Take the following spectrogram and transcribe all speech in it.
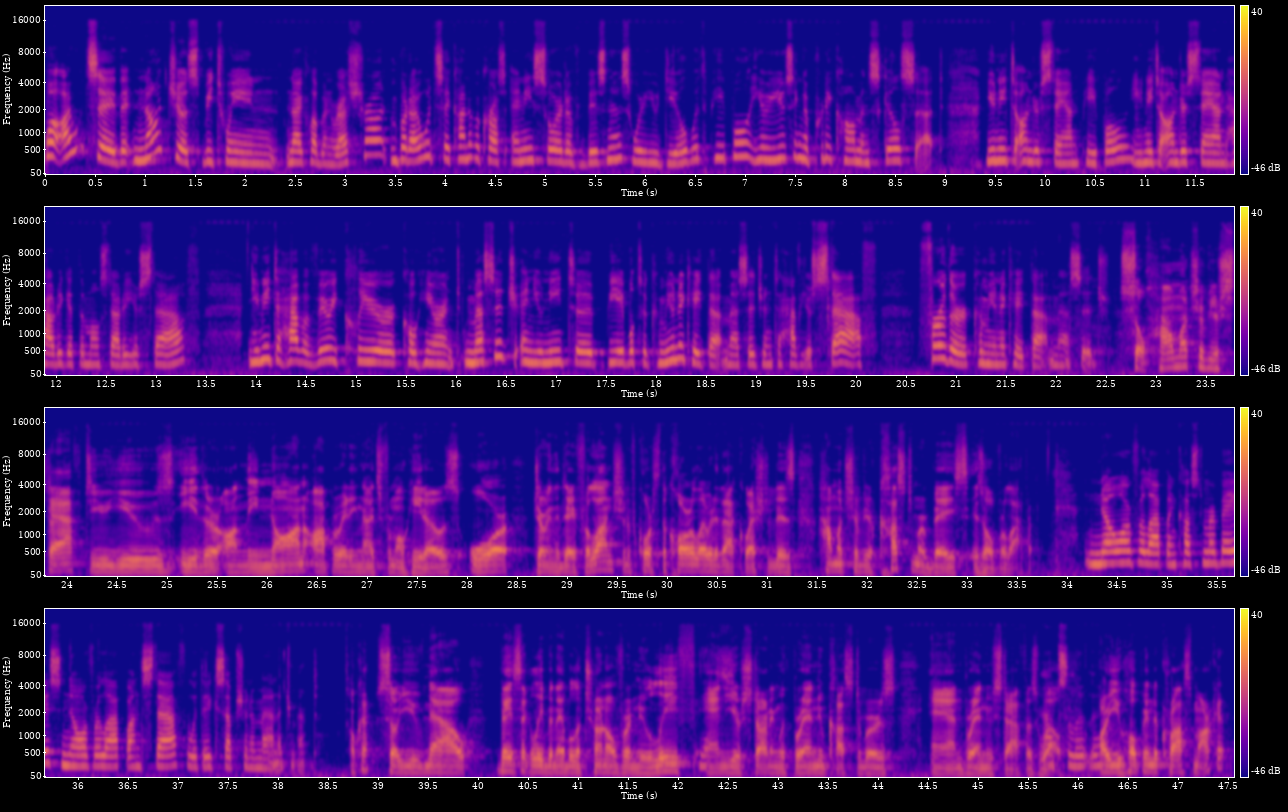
Well, I would say that not just between nightclub and restaurant, but I would say kind of across any sort of business where you deal with people, you're using a pretty common skill set. You need to understand people, you need to understand how to get the most out of your staff. You need to have a very clear, coherent message, and you need to be able to communicate that message and to have your staff further communicate that message. So, how much of your staff do you use either on the non operating nights for mojitos or during the day for lunch? And of course, the corollary to that question is how much of your customer base is overlapping? No overlap on customer base, no overlap on staff, with the exception of management. Okay. So, you've now basically been able to turn over a new leaf and you're starting with brand new customers and brand new staff as well. Absolutely. Are you hoping to cross market?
